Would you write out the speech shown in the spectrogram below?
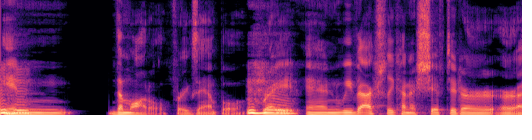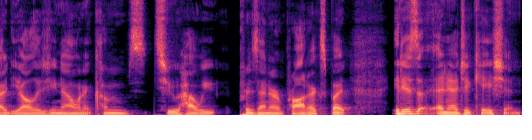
Mhm. in the model, for example, Mhm. right? And we've actually kind of shifted our, our ideology now when it comes to how we present our products, but it is an education,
